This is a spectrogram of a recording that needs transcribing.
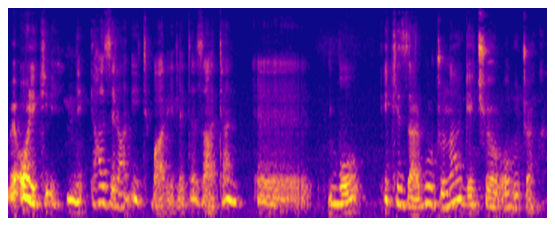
Ve 12 Haziran itibariyle de zaten e, bu ikizler burcuna geçiyor olacak.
